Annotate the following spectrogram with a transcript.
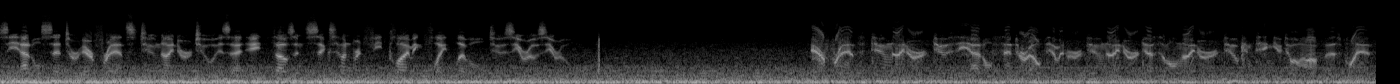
Seattle Center Air France 292 is at 8,600 feet climbing flight level 200. Air France 29er, 2 Seattle Center altimeter, 29er decimal 9er, 2 continue to hop as planned.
